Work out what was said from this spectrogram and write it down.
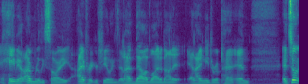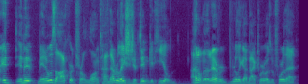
"Hey, man, I'm really sorry. I've hurt your feelings, and I've now I've lied about it, and I need to repent." And and so it and it man, it was awkward for a long time. That relationship didn't get healed. I don't know that it ever really got back to where it was before that.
